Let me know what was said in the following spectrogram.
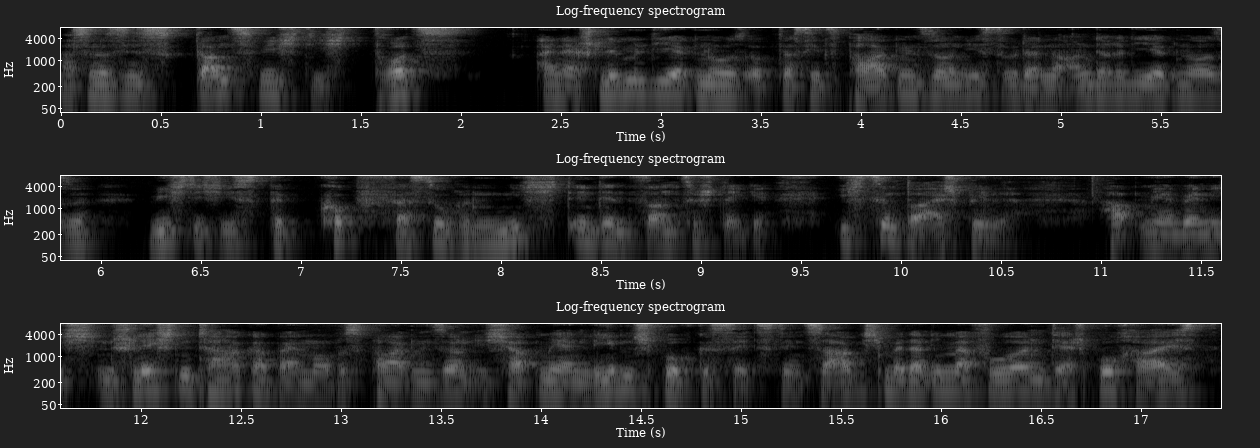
Also es ist ganz wichtig, trotz einer schlimmen Diagnose, ob das jetzt Parkinson ist oder eine andere Diagnose, wichtig ist, den Kopf versuchen nicht in den Sand zu stecken. Ich zum Beispiel habe mir, wenn ich einen schlechten Tag habe bei Morbus Parkinson, ich habe mir einen Lebensspruch gesetzt, den sage ich mir dann immer vor und der Spruch heißt,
